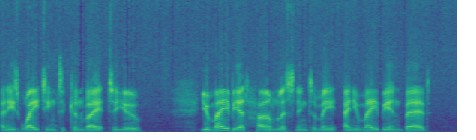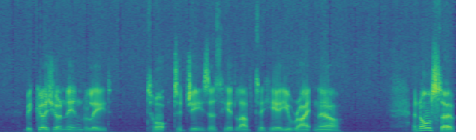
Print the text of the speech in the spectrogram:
and he's waiting to convey it to you. You may be at home listening to me, and you may be in bed because you're an invalid. Talk to Jesus. He'd love to hear you right now. And also,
